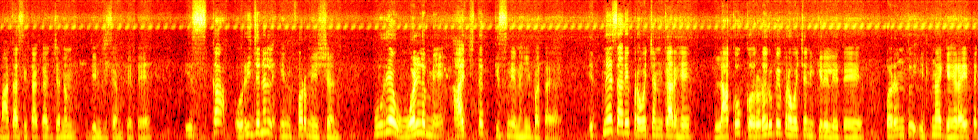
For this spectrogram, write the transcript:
माता सीता का जन्म दिन जिसे हम कहते हैं, इसका ओरिजिनल इन्फॉर्मेशन पूरे वर्ल्ड में आज तक किसने नहीं बताया है। इतने सारे प्रवचनकार हैं, लाखों करोड़ों रुपए प्रवचन के लिए लेते हैं, परंतु इतना गहराई तक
